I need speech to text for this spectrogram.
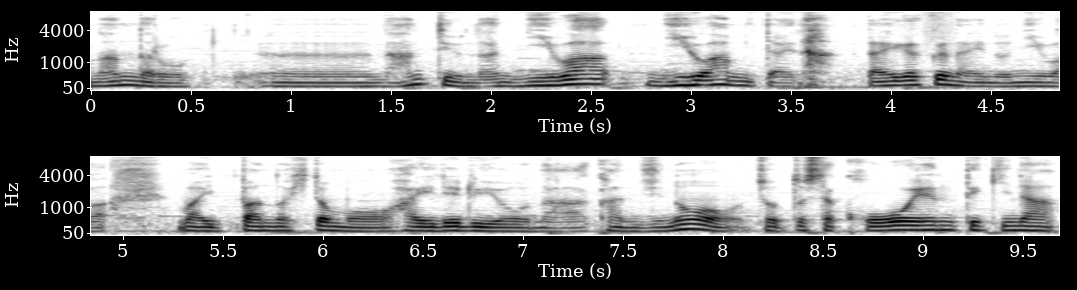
なんだろう、何て言うんだ、庭、庭みたいな、大学内の庭、まあ一般の人も入れるような感じの、ちょっとした公園的な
